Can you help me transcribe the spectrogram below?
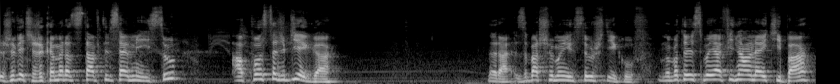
Że wiecie, że kamera została w tym samym miejscu, a postać biega. Dobra, zobaczmy moich sojuszników. No bo to jest moja finalna ekipa.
